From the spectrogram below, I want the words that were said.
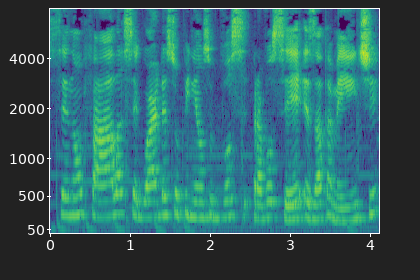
Você não fala, você guarda essa opinião sobre você, para você, exatamente.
